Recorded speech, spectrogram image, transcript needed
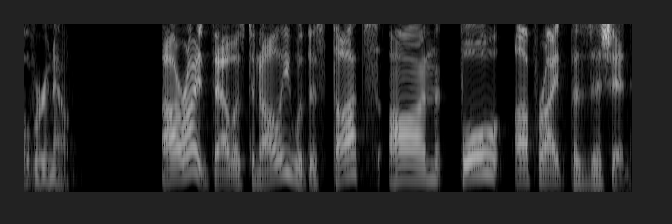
Over and out. All right, that was Tenali with his thoughts on full upright position.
